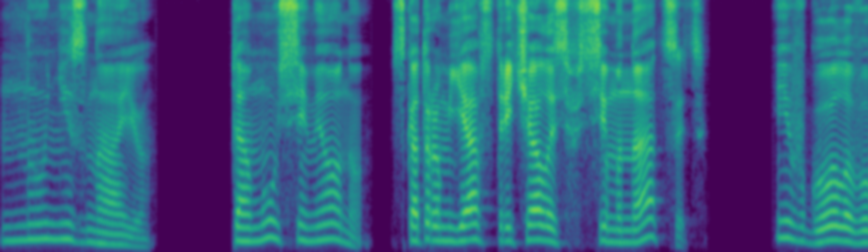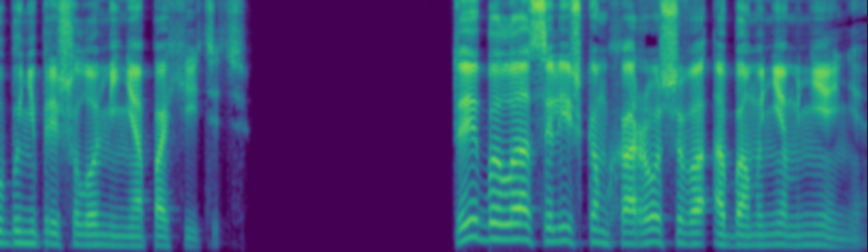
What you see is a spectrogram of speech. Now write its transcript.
Ну, не знаю. Тому Семену, с которым я встречалась в семнадцать, и в голову бы не пришло меня похитить. Ты была слишком хорошего обо мне мнения.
